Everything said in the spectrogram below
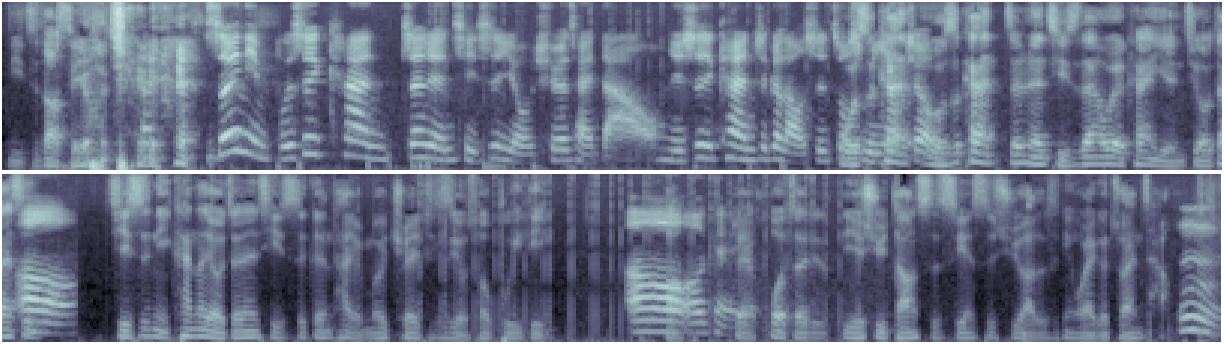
你知道谁有缺？所以你不是看真人启事有缺才打哦，你是看这个老师做什么研究？我是看真人启事，但是我也看研究，但是哦，其实你看到有真人其实跟他有没有缺，其实有时候不一定。哦，OK，对，或者也许当时实验室需要的是另外一个专场。嗯，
